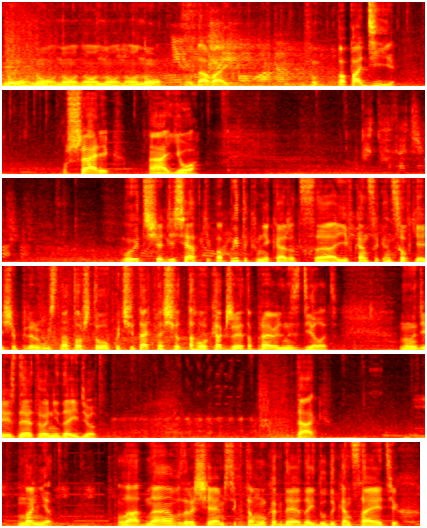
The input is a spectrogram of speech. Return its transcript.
Ну, ну, ну, ну, ну, ну, ну, ну, давай. Попади. Шарик. А, ё. Будет еще десятки попыток, мне кажется, и в конце концов я еще прервусь на то, чтобы почитать насчет того, как же это правильно сделать. Но надеюсь, до этого не дойдет. Так. Но нет. Ладно, возвращаемся к тому, когда я дойду до конца этих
